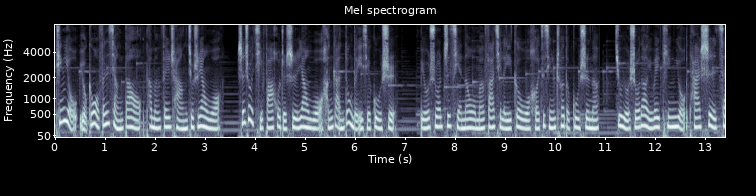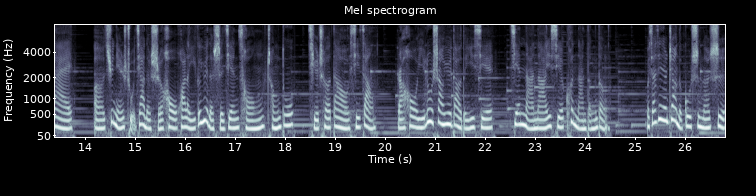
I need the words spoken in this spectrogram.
听友有跟我分享到，他们非常就是让我深受启发，或者是让我很感动的一些故事。比如说之前呢，我们发起了一个我和自行车的故事呢，就有收到一位听友，他是在呃去年暑假的时候花了一个月的时间从成都骑车到西藏，然后一路上遇到的一些艰难啊，一些困难等等。我相信这样的故事呢，是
